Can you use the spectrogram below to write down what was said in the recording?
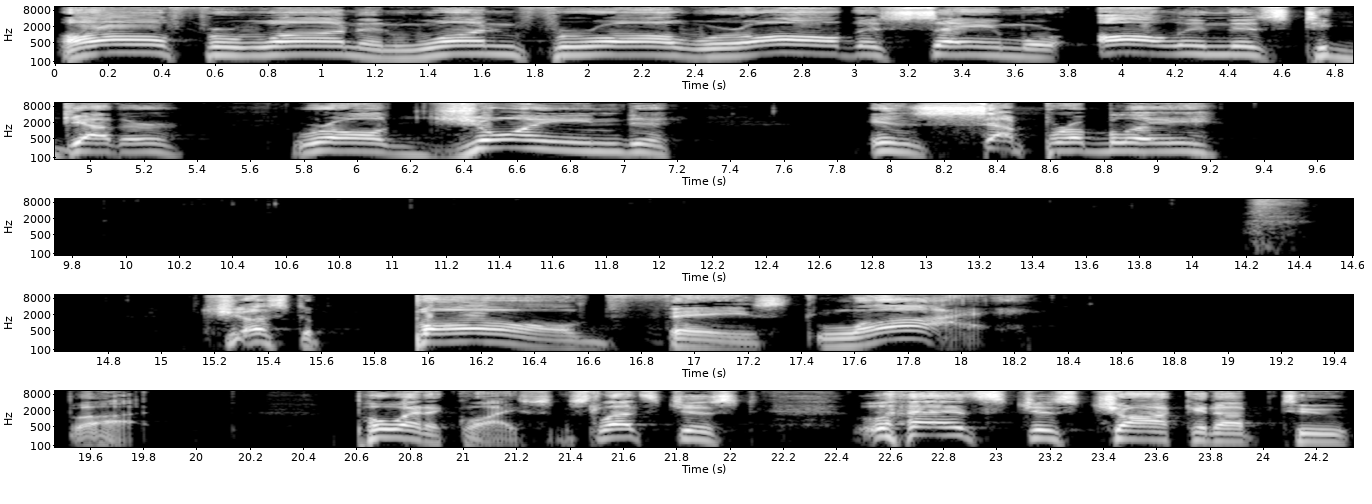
All for one and one for all. We're all the same. We're all in this together. We're all joined inseparably just a bald faced lie. But poetic license. Let's just let's just chalk it up to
